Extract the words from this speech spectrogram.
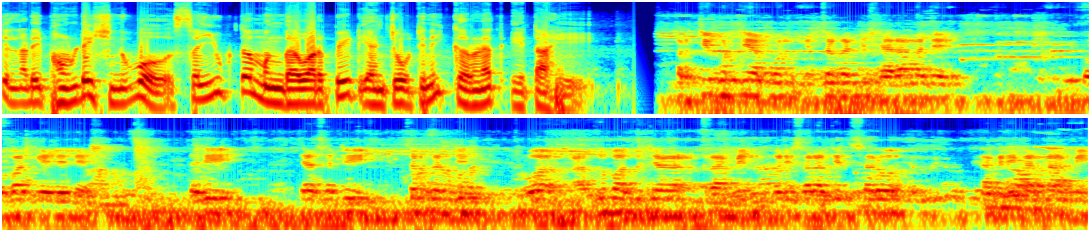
तेलनाडे फाउंडेशन व संयुक्त मंगळवार पेठ यांच्या वतीने करण्यात येत आहे. प्रतिकृती आपण शहरामध्ये उभा केलेले तरी त्यासाठी इचलकरंजी व आजूबाजूच्या ग्रामीण परिसरातील सर्व नागरिकांना आम्ही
